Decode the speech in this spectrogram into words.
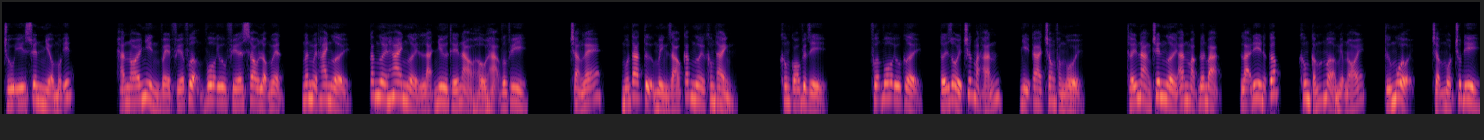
chú ý xuyên nhiều một ít. Hắn nói nhìn về phía Phượng Vô Ưu phía sau Lộng Nguyệt, Ngân Nguyệt hai người, các ngươi hai người là như thế nào hầu hạ vương phi? Chẳng lẽ, muốn ta tự mình giáo các ngươi không thành? Không có việc gì. Phượng Vô Ưu cười, tới rồi trước mặt hắn, nhị ca trong phòng ngồi. Thấy nàng trên người ăn mặc đơn bạc, lại đi được cấp, không cấm mở miệng nói, "Tứ muội, chậm một chút đi."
